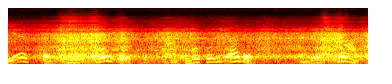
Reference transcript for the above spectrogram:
Yes, but God also responsible for the other, that is dark.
